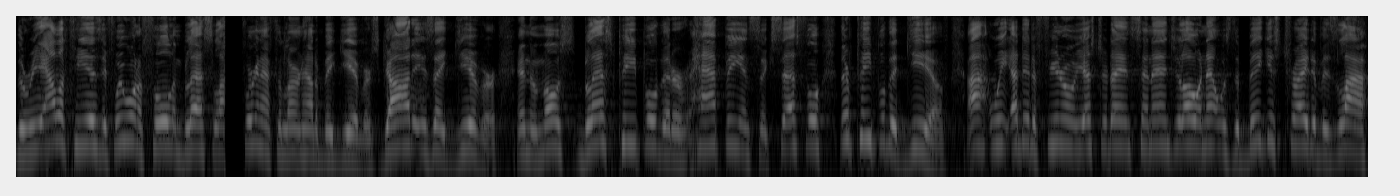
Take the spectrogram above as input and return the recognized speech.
the reality is, if we want a full and blessed life, we're going to have to learn how to be givers. God is a giver. And the most blessed people that are happy and successful, they're people that give. I, we, I did a funeral yesterday in San Angelo, and that was the biggest trait of his life.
